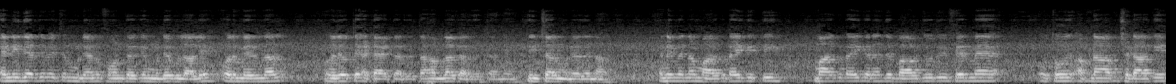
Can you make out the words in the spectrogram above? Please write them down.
ਇੰਨੀ ਦੇਰ ਦੇ ਵਿੱਚ ਮੁੰਡਿਆਂ ਨੂੰ ਫੋਨ ਕਰਕੇ ਮੁੰਡੇ ਬੁਲਾ ਲਏ ਔਰ ਮੇਰੇ ਨਾਲ ਉਹਦੇ ਉੱਤੇ ਅਟੈਕ ਕਰ ਦਿੱਤਾ, ਹਮਲਾ ਕਰ ਦਿੱਤਾ ਇਹਨੇ, ਤਿੰਨ ਚਾਰ ਮੁੰਡਿਆਂ ਦੇ ਨਾਲ। ਇਹਨੇ ਮੇਰੇ ਨਾਲ ਮਾਰਕਟਾਈ ਕੀਤੀ। ਮਾਰਕਟਾਈ ਕਰਨ ਦੇ ਬਾਵਜੂਦ ਵੀ ਫਿਰ ਮੈਂ ਉਥੋਂ ਆਪਣਾ ਆਪ ਛਡਾ ਕੇ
